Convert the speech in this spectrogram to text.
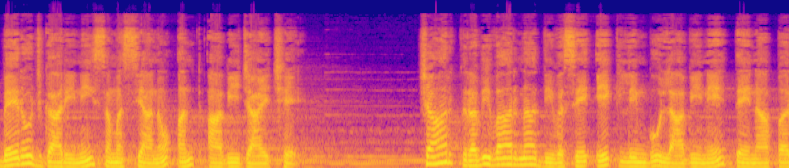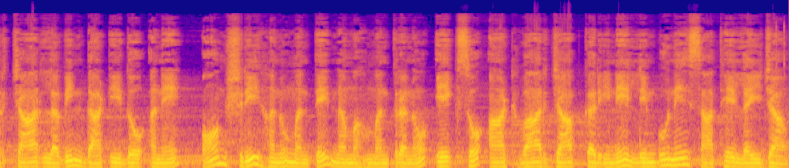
બેરોજગારીની સમસ્યાનો અંત આવી જાય છે. ચાર રવિવારના દિવસે એક લીંબુ લાવીને તેના પર ચાર લવિંગ દાટી દો અને ઓમ શ્રી હનુમંતે નમઃ મંત્રનો એકસો આઠ વાર જાપ કરીને લીંબુને સાથે લઈ જાઓ.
